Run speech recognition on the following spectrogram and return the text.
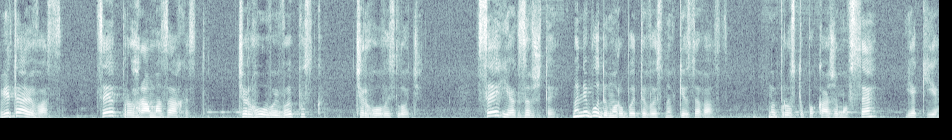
Вітаю вас! Це програма захисту. Черговий випуск, черговий злочин. Все як завжди. Ми не будемо робити висновків за вас. Ми просто покажемо все, як є.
